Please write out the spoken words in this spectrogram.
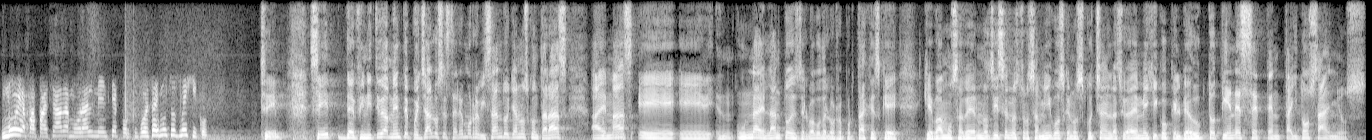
muy apapachada moralmente porque pues hay muchos Méxicos. Sí, sí, definitivamente, pues ya los estaremos revisando, ya nos contarás además eh, eh, un adelanto desde luego de los reportajes que, que vamos a ver. Nos dicen nuestros amigos que nos escuchan en la Ciudad de México que el viaducto tiene 72 años,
